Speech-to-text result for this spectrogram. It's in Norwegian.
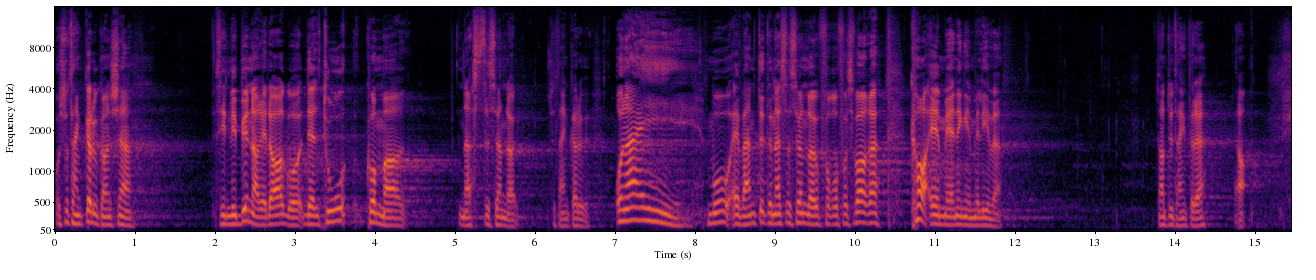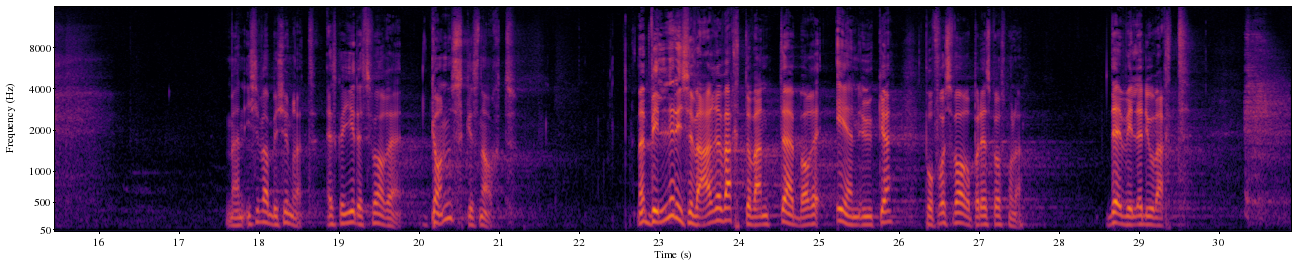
Og så tenker du kanskje, siden vi begynner i dag, og del to kommer neste søndag, så tenker du å nei, må jeg vente til neste søndag for å få svaret? Hva er meningen med livet? Sant du tenkte det? Ja. Men ikke vær bekymret. Jeg skal gi deg svaret ganske snart. Men ville det ikke være verdt å vente bare én uke på å få svaret på det spørsmålet? Det ville det jo vært.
